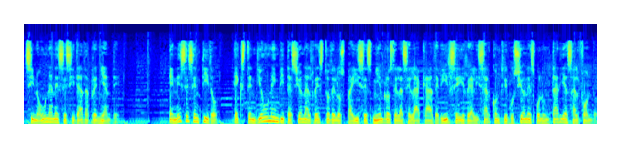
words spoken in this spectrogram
sino una necesidad apremiante. En ese sentido, extendió una invitación al resto de los países miembros de la CELAC a adherirse y realizar contribuciones voluntarias al fondo.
